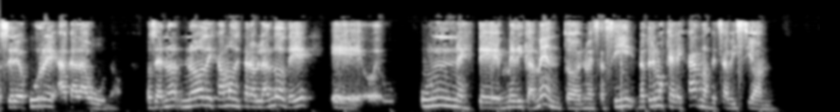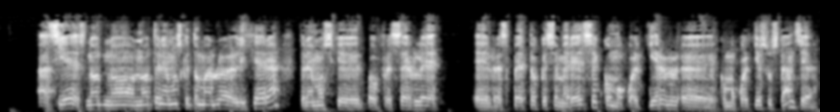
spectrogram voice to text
se le ocurre a cada uno. O sea, no, no dejamos de estar hablando de eh, un este, medicamento, ¿no es así? No tenemos que alejarnos de esa visión. Así es, no, no, no tenemos que tomarlo a la ligera, tenemos que ofrecerle el respeto que se merece como cualquier, eh, como cualquier sustancia.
